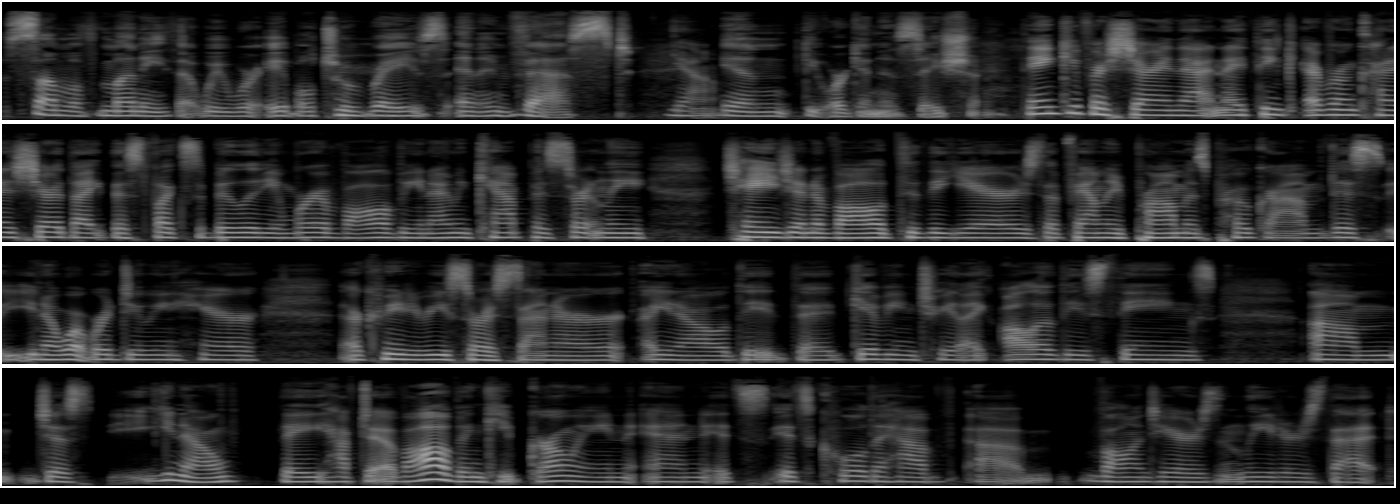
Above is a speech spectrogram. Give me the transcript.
sum of money that we were able to Mhm. raise and invest Yeah. in the organization. Thank you for sharing that. And I think everyone kind of shared like this flexibility and we're evolving. I mean, camp has certainly changed and evolved through the years. The Family Promise program, this, you know, what we're doing here, our community resource center, you know, the the giving tree, like all of these things, um, just, you know, they have to evolve and keep growing. And it's it's cool to have um, volunteers and leaders that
